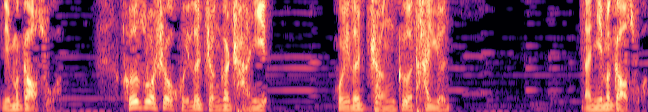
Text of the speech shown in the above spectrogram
你们告诉我，合作社毁了整个产业，毁了整个太原，那你们告诉我。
